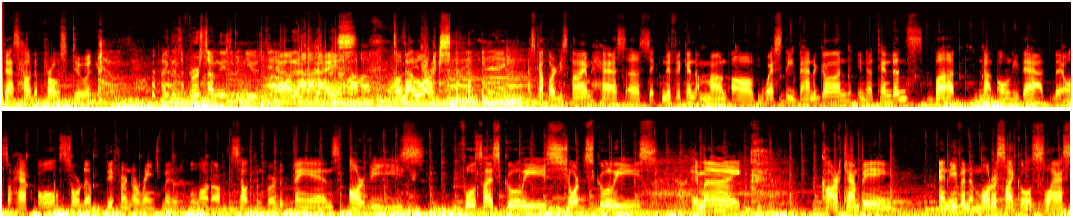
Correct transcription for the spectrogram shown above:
That's how the pros do it. I think that's the first time these have been used. Oh, nice. So that works. Escapar this time has a significant amount of Westy Vanagon in attendance, but not only that, they also have all sort of different arrangement. A lot of self-converted vans, RVs, full-size schoolies, short schoolies. Hey Mike! Car camping, and even a motorcycle slash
